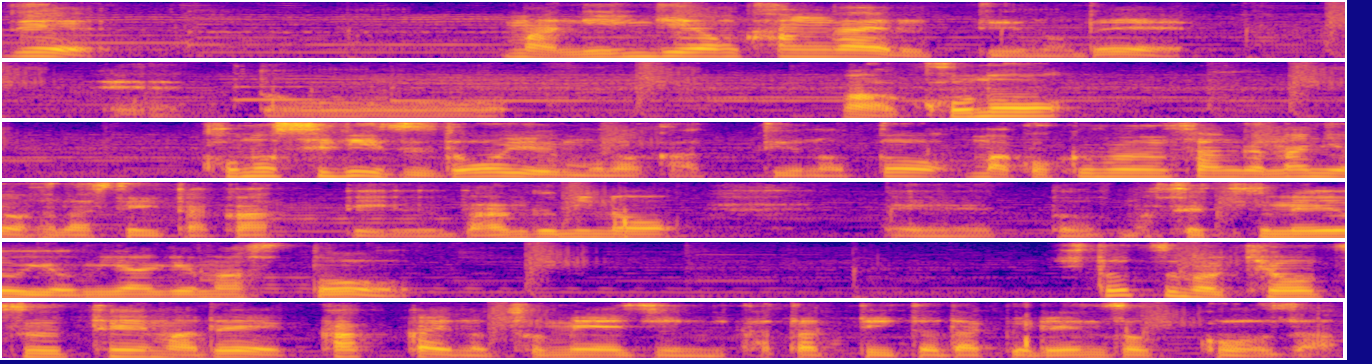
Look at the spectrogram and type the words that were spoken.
で、まあ人間を考えるっていうので、えーっと、まあこの、このシリーズどういうものかっていうのと、まあ国分さんが何を話していたかっていう番組の、えーっと、ま、説明を読み上げますと、一つの共通テーマで各界の著名人に語っていただく連続講座。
